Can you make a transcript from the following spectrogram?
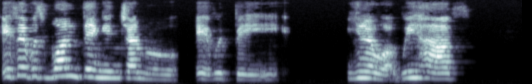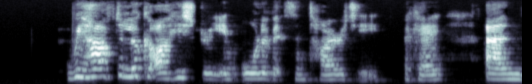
if there was one thing in general, it would be, you know what, we have we have to look at our history in all of its entirety, okay? And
